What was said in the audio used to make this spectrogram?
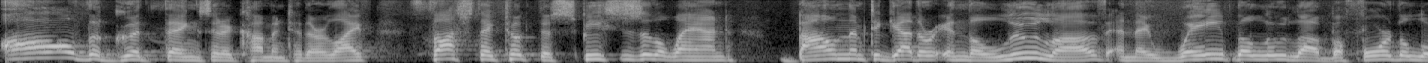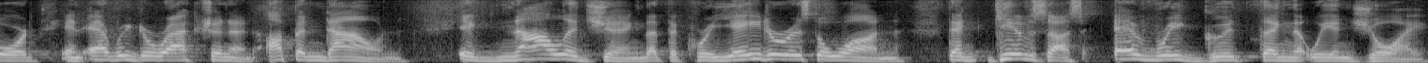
all the good things that had come into their life. Thus, they took the species of the land, bound them together in the lulav, and they waved the lulav before the Lord in every direction and up and down, acknowledging that the Creator is the one that gives us every good thing that we enjoy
